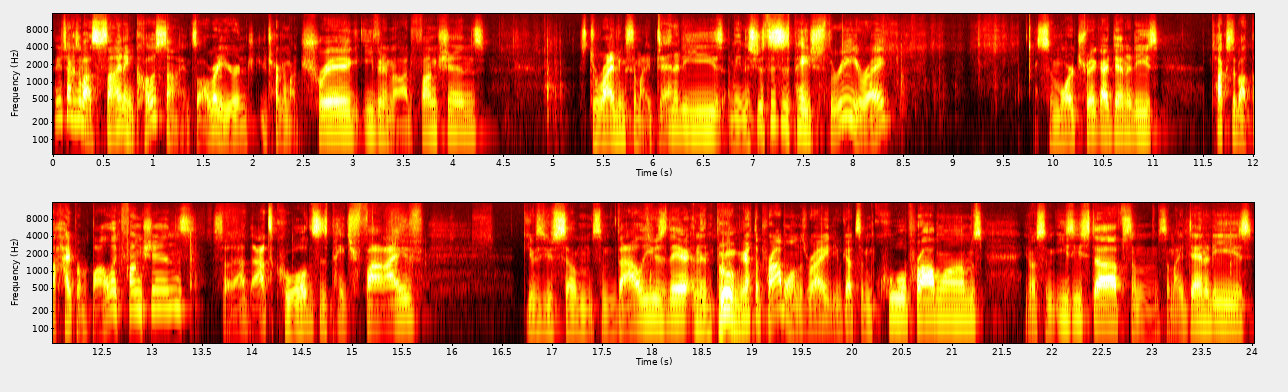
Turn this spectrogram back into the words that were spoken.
He talks about sine and cosine. So already you're, in, you're talking about trig, even and odd functions. It's deriving some identities. I mean, it's just, this is page three, right? Some more trig identities. Talks about the hyperbolic functions. So that, that's cool. This is page five. Gives you some, some values there. And then boom, you're at the problems, right? You've got some cool problems, you know, some easy stuff, some, some identities.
